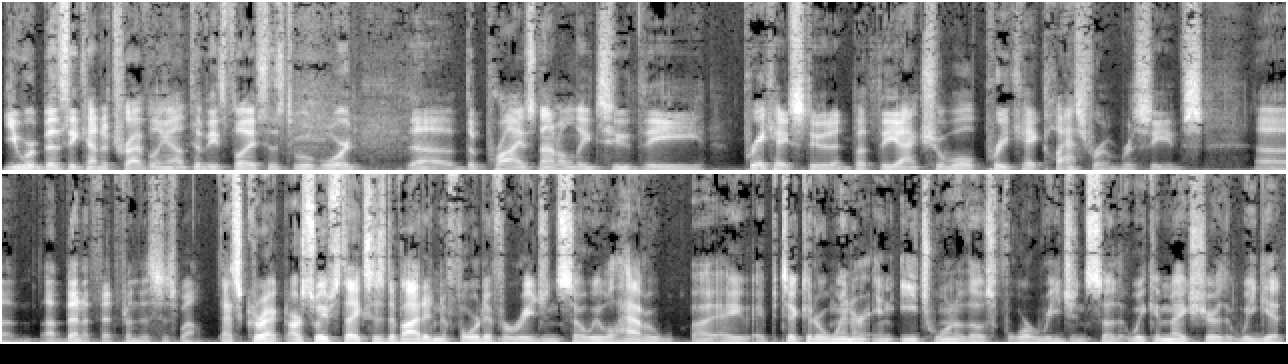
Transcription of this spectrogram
you were busy kind of traveling out to these places to award uh, the prize not only to the pre K student, but the actual pre K classroom receives uh, a benefit from this as well. That's correct. Our sweepstakes is divided into four different regions, so we will have a, a, a particular winner in each one of those four regions, so that we can make sure that we get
